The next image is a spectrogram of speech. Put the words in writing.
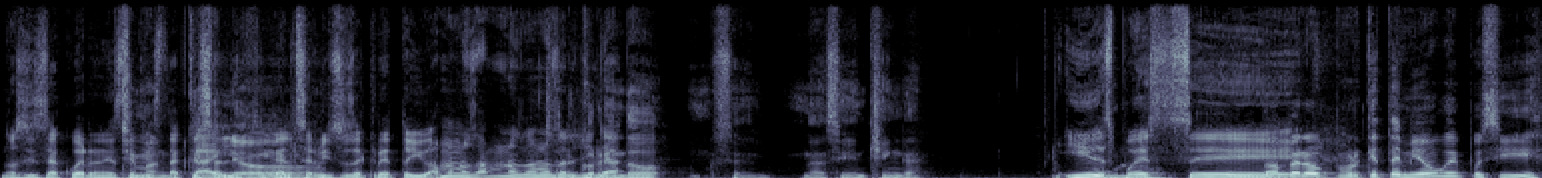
No sé si se acuerdan de esto Sí, que man, está que acá salió- y llega el servicio secreto y vámonos, vámonos, vámonos al corriendo sí, así en chinga. Y después eh, No, pero ¿por qué temió, güey? Pues si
